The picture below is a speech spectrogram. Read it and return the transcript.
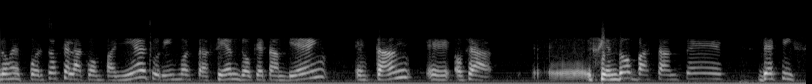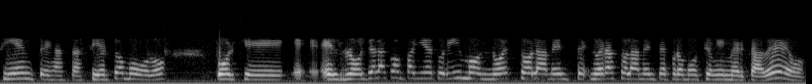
los esfuerzos que la compañía de turismo está haciendo, que también están, eh, o sea, eh, siendo bastante deficientes hasta cierto modo, porque eh, el rol de la compañía de turismo no es solamente, no era solamente promoción y mercadeo,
